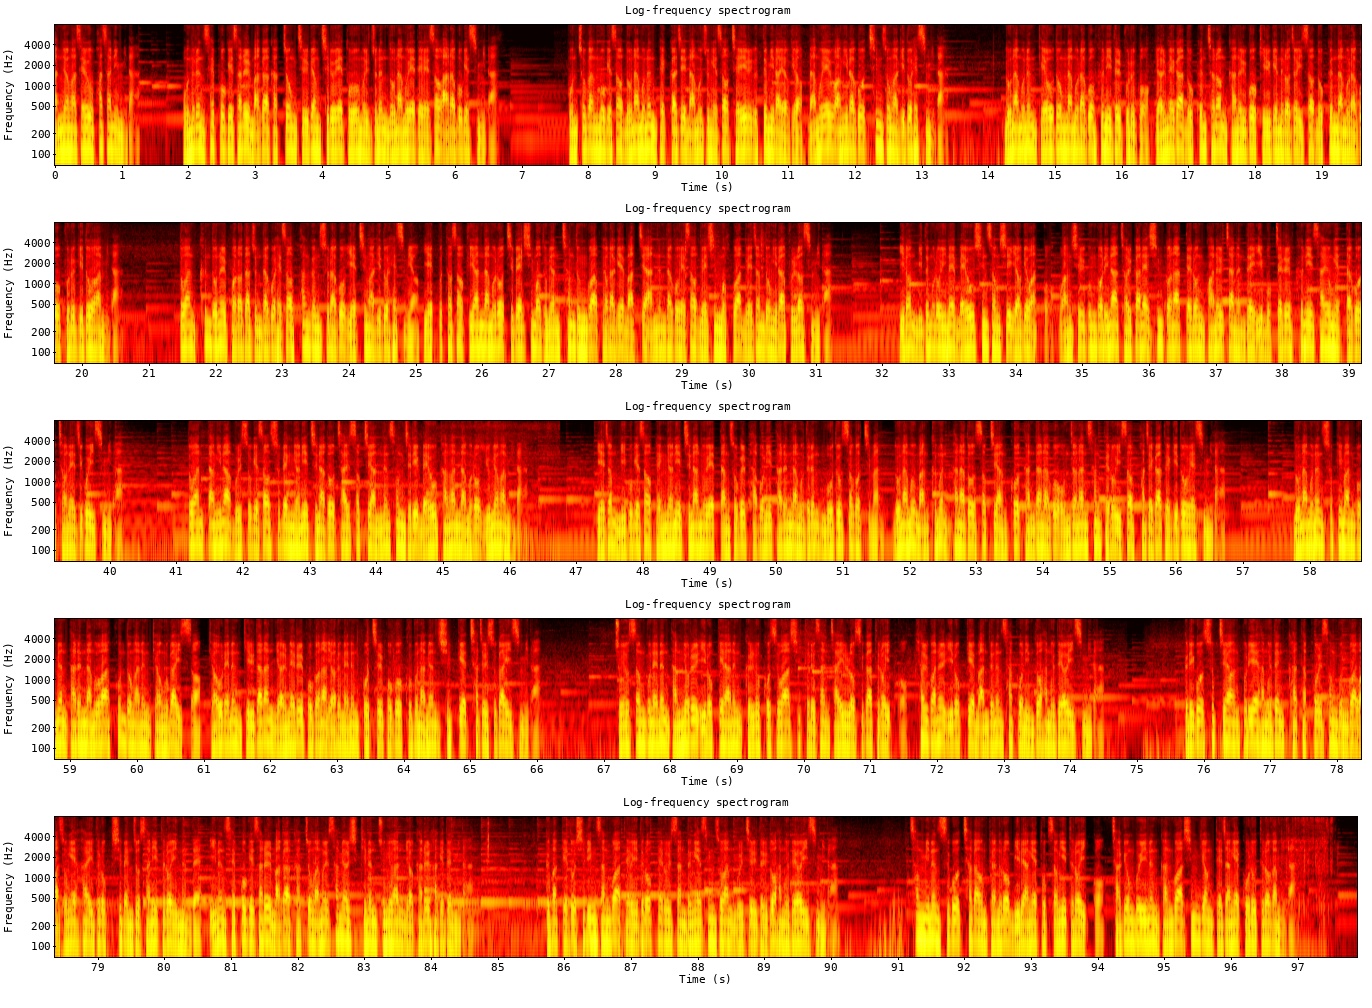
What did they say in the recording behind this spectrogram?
안녕하세요 화산입니다. 오늘은 세포괴사를 막아 각종 질병 치료에 도움을 주는 노나무에 대해서 알아보겠습니다. 본초 강목에서 노나무는 100가지 나무 중에서 제일 으뜸이라 여겨 나무의 왕이라고 칭송하기도 했습니다. 노나무는 개오동나무라고 흔히들 부르고 열매가 노끈처럼 가늘고 길게 늘어져 있어 노끈나무라고 부르기도 합니다. 또한 큰 돈을 벌어다 준다고 해서 황금수라고 예칭하기도 했으며 옛부터서 귀한 나무로 집에 심어두면 천둥과 벼락에 맞지 않는다고 해서 뇌신목과 뇌전동이라 불렀습니다. 이런 믿음으로 인해 매우 신성시 여겨왔고 왕실궁궐이나 절간에 심거나 때론 관을 짜는데 이 목재를 흔히 사용했다고 전해지고 있습니다. 또한 땅이나 물속에서 수백 년이 지나도 잘 썩지 않는 성질이 매우 강한 나무로 유명합니다. 예전 미국에서 100년이 지난 후에 땅속을 파보니 다른 나무들은 모두 썩었지만 노나무만큼은 하나도 썩지 않고 단단하고 온전한 상태로 있어 화제가 되기도 했습니다. 노나무는 숲이만 보면 다른 나무와 혼동하는 경우가 있어 겨울에는 길다란 열매를 보거나 여름에는 꽃을 보고 구분하면 쉽게 찾을 수가 있습니다. 주요 성분에는 당뇨를 이롭게 하는 글루코스와 시트르산 자일로스가 들어있고 혈관을 이롭게 만드는 사포닌도 함유되어 있습니다. 그리고 숙지황 뿌리에 함유된 카타폴 성분과 와송의 하이드록시벤조산이 들어있는데 이는 세포괴사를 막아 각종 암을 사멸시키는 중요한 역할을 하게 됩니다. 그 밖에도 시링산과 데이드로페룰산 등의 생소한 물질들도 함유되어 있습니다. 성미는 쓰고 차가운 편으로 미량의 독성이 들어있고 작용 부위는 간과 심경 대장에 고루 들어갑니다.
